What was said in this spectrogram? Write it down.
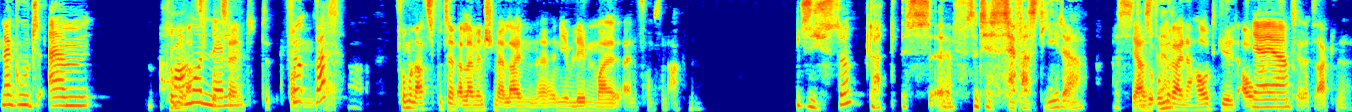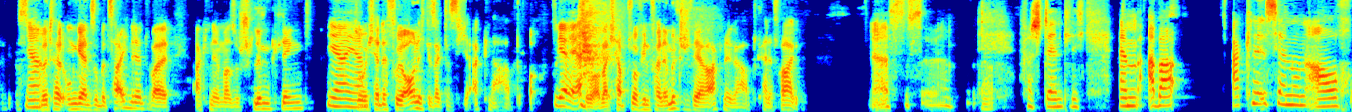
Na gut, ähm, hormonelle. Von, was? 85 Prozent aller Menschen erleiden äh, in ihrem Leben mal eine Form von Akne. Siehst du, das ist, äh, das ist ja fast jeder. Ja, also unreine Haut gilt auch ja, ja. als Akne. Das ja. wird halt ungern so bezeichnet, weil Akne immer so schlimm klingt. Ja, ja. So, ich hätte früher auch nicht gesagt, dass ich Akne habe. Ja, ja. So, aber ich habe auf jeden Fall eine mittelschwere Akne gehabt, keine Frage. Ja, es ist äh, verständlich. Ähm, aber Akne ist ja nun auch,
